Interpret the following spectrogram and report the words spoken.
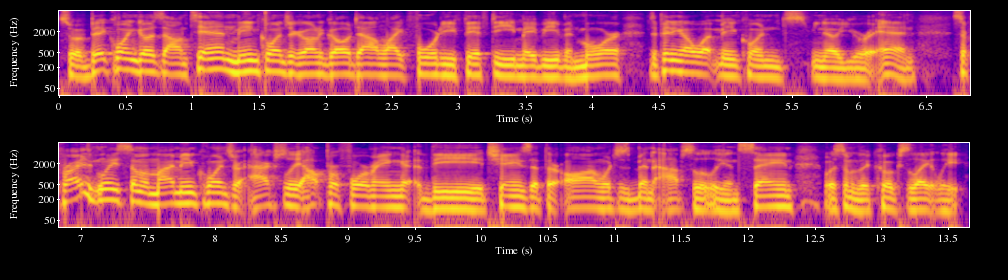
So if Bitcoin goes down 10, meme coins are going to go down like 40, 50, maybe even more, depending on what meme coins, you know, you're in. Surprisingly, some of my meme coins are actually outperforming the chains that they're on, which has been absolutely insane with some of the cooks lately.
